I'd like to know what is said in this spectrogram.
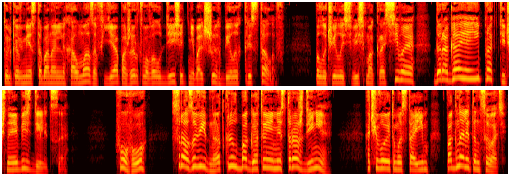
Только вместо банальных алмазов я пожертвовал 10 небольших белых кристаллов. Получилась весьма красивая, дорогая и практичная безделица. Ого, сразу видно, открыл богатое месторождение. А чего это мы стоим? Погнали танцевать.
